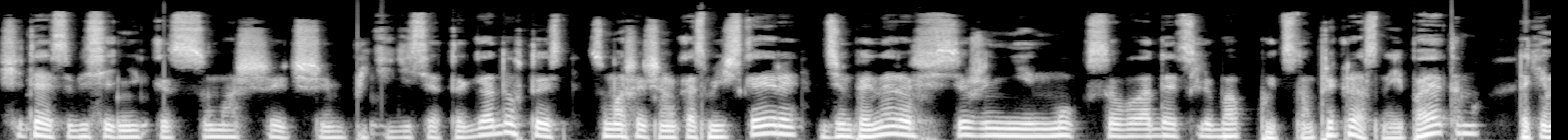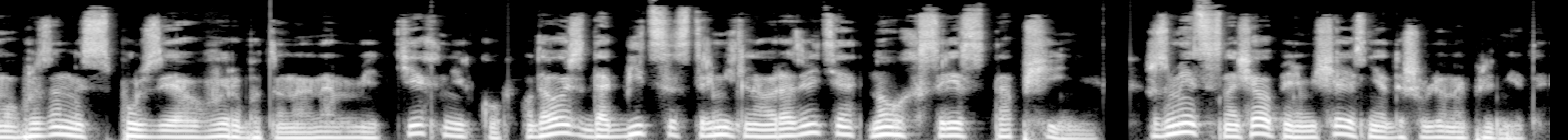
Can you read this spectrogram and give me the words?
считая собеседника сумасшедшим 50-х годов, то есть сумасшедшим космической эры, Джимпенеров все же не мог совладать с любопытством. Прекрасно, и поэтому Таким образом, используя выработанную нами технику, удалось добиться стремительного развития новых средств общения. Разумеется, сначала перемещались неодушевленные предметы.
